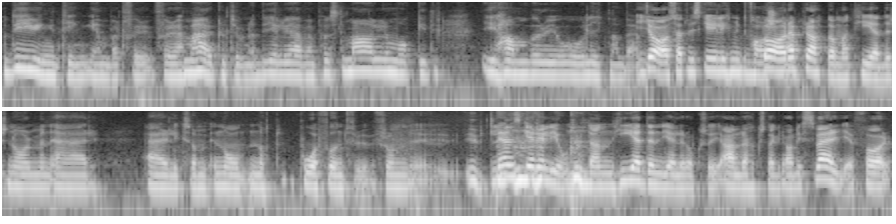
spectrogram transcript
Och det är ju ingenting enbart för, för de här kulturerna. Det gäller ju även på Östermalm och i, i Hamburg och liknande. Ja, så att vi ska ju liksom inte Farsta. bara prata om att hedersnormen är, är liksom nå- något påfund fr- från eh, utländska religioner, utan heden gäller också i allra högsta grad i Sverige. För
